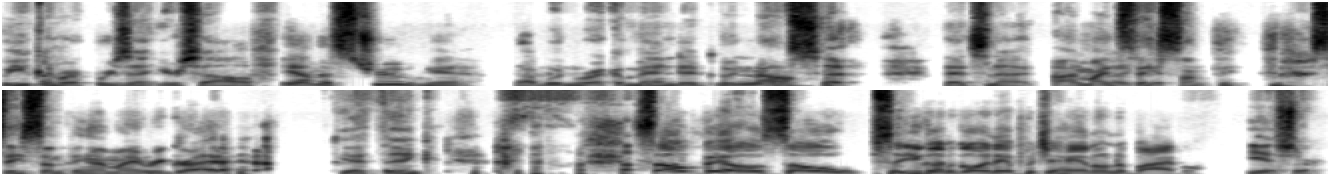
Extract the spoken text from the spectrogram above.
you can represent yourself. yeah, that's true. Yeah, I wouldn't recommend it, but No. that's, that's not. I might say something, say something I might regret. You think? So, Bill, so so you're going to go in there and put your hand on the Bible, Yes, sir.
